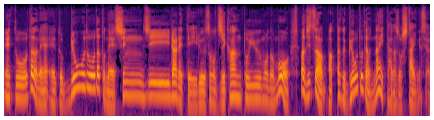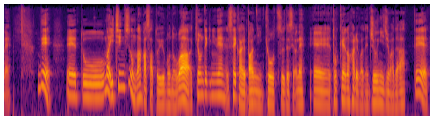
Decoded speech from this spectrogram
えっと、ただね、えっと、平等だとね、信じられているその時間というものも、まあ実は全く平等ではないって話をしたいんですよね。で、えっ、と、まあ、一日の長さというものは、基本的にね、世界万人共通ですよね。えー、時計の針はね、12時まであって、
